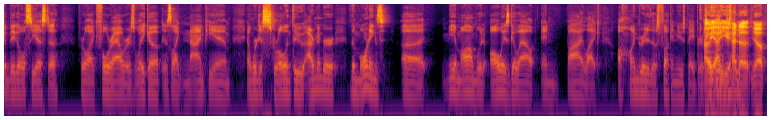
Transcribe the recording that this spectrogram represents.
a big old siesta for like four hours, wake up, and it's like 9 p.m. and we're just scrolling through. I remember the mornings, uh, me and mom would always go out and buy like a hundred of those fucking newspapers. Oh And yeah, you just had be- to. Yep.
